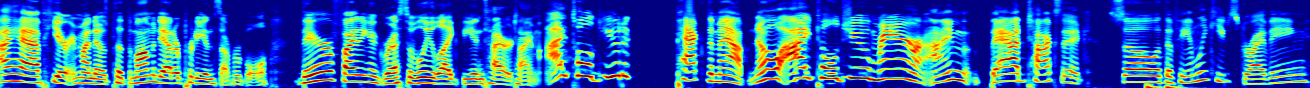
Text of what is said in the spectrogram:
I have here in my notes that the mom and dad are pretty insufferable. They're fighting aggressively like the entire time. I told you to pack the map. No, I told you, meh, I'm bad, toxic. So the family keeps driving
